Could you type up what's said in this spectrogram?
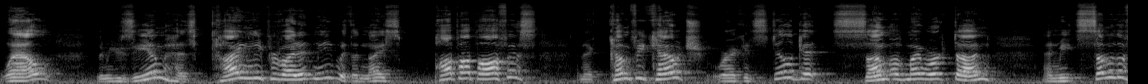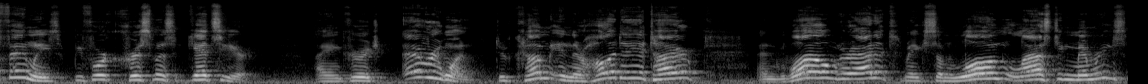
Well, the museum has kindly provided me with a nice pop up office and a comfy couch where I could still get some of my work done and meet some of the families before Christmas gets here. I encourage everyone to come in their holiday attire and while we're at it, make some long lasting memories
